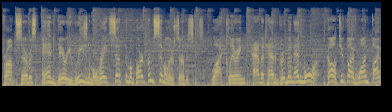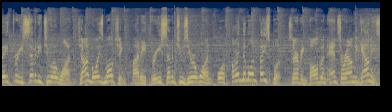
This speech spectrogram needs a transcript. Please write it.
Prompt service and very reasonable rates set them apart from similar services. Lot clearing, habitat improvement, and more. Call 251 583 7201. John Boy's Mulching, 583 7201, or find them on Facebook, serving Baldwin and surrounding counties.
